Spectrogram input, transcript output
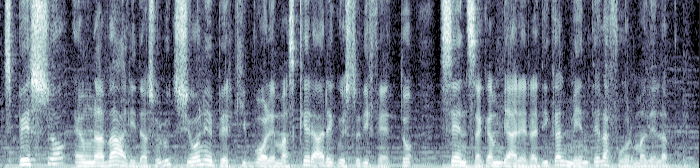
spesso è una valida soluzione per chi vuole mascherare questo difetto senza cambiare radicalmente la forma della punta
